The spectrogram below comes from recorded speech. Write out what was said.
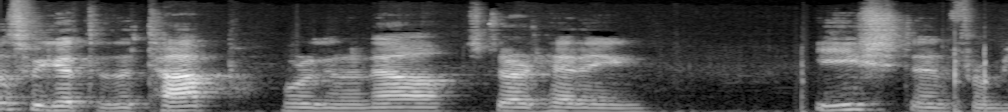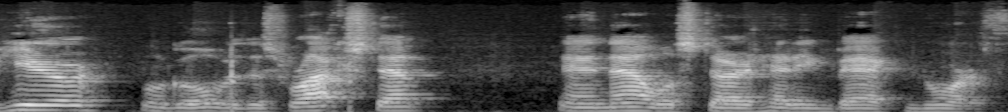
Once we get to the top, we're going to now start heading east, and from here we'll go over this rock step, and now we'll start heading back north.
